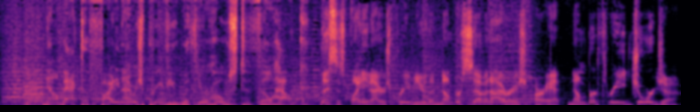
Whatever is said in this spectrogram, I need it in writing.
Now back to Fighting Irish Preview with your host, Phil Houck. This is Fighting Irish Preview. The number seven Irish are at number three, Georgia.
